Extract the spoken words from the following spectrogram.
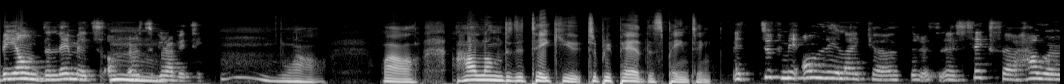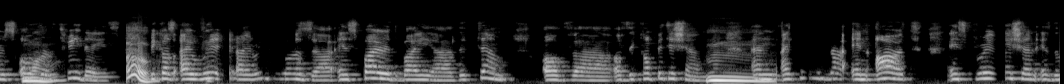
beyond the limits of mm. Earth's gravity. Mm, wow. Wow. How long did it take you to prepare this painting? It took me only like uh, th- uh, six uh, hours over Wow. three days. Oh. Because I re- I really was uh, inspired by uh, the theme of uh, of the competition, Mm. and I think that in art, inspiration is the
